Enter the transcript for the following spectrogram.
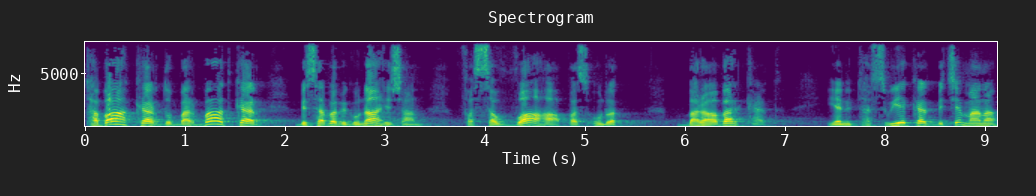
تباه کرد و برباد کرد به سبب گناهشان. فسواها پس اون را برابر کرد. یعنی تسویه کرد به چه معنی؟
